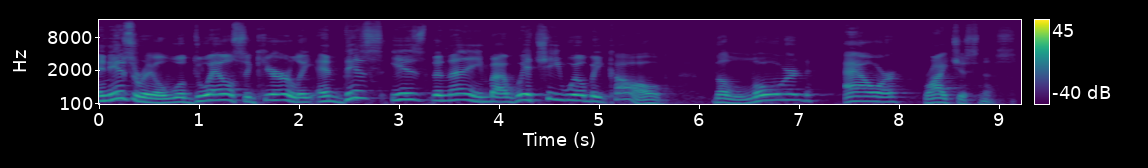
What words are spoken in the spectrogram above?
and Israel will dwell securely, and this is the name by which he will be called the Lord our righteousness.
